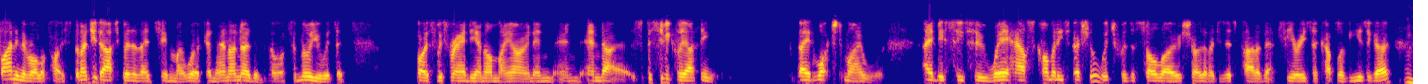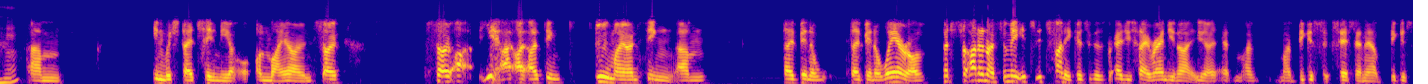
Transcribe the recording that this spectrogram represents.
finding the role of host, but I did ask whether they'd seen my work, and, and I know that they were familiar with it, both with Randy and on my own, and and and uh, specifically, I think they'd watched my ABC2 Warehouse comedy special, which was a solo show that I did as part of that series a couple of years ago. Mm-hmm. Um, in which they'd seen me on my own. So, so uh, yeah, I, I think doing my own thing, um, they've been a, they've been aware of. But I don't know. For me, it's it's funny because as you say, Randy and I, you know, my my biggest success and our biggest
